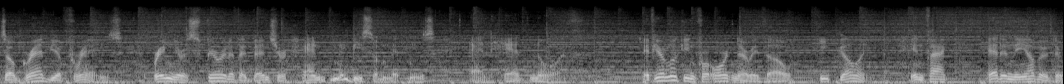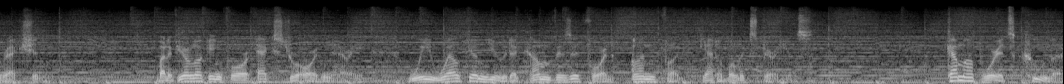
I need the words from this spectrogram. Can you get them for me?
So grab your friends, bring your spirit of adventure, and maybe some mittens, and head north. If you're looking for ordinary, though, keep going. In fact, head in the other direction. But if you're looking for extraordinary, we welcome you to come visit for an unforgettable experience. Come up where it's cooler,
